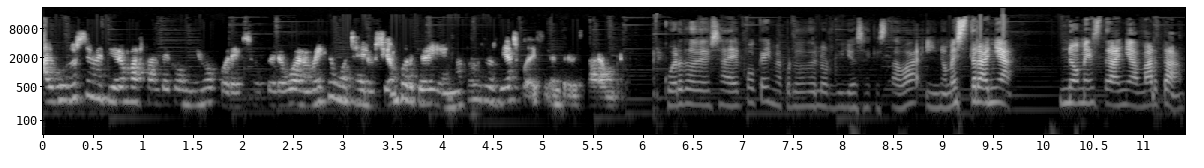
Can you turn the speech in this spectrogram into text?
algunos se metieron bastante conmigo por eso, pero bueno, me hizo mucha ilusión porque, oye, no todos los días puedes ir a entrevistar a un rey. Me acuerdo de esa época y me acuerdo de lo orgullosa que estaba y no me extraña, no me extraña, Marta.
